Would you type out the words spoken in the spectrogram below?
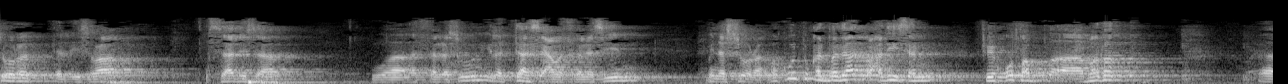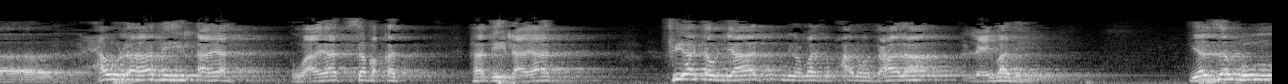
سورة الإسراء السادسة والثلاثون إلى التاسعة والثلاثين من السورة. وكنت قد بدأت حديثا في خطب مضت حول هذه الآيات وآيات سبقت هذه الآيات فيها توجيهات من الله سبحانه وتعالى لعباده. يلزمهم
